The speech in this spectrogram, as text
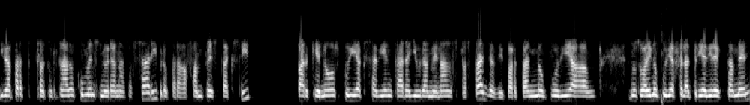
i va per retornar documents no era necessari, però per agafar en préstec sí, perquè no es podia accedir encara lliurement als prestatges i per tant no podia, l'usuari no podia fer la tria directament,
